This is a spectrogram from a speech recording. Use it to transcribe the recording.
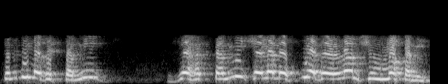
אתם יודעים מה זה תמיד? זה התמיד שהיה מופיע בעולם שהוא לא תמיד.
